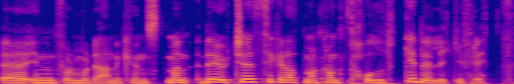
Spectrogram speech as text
eh, innenfor moderne kunst, men det er jo ikke sikkert at man kan tolke det like fritt.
